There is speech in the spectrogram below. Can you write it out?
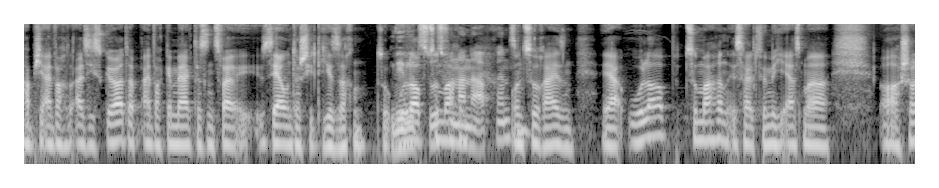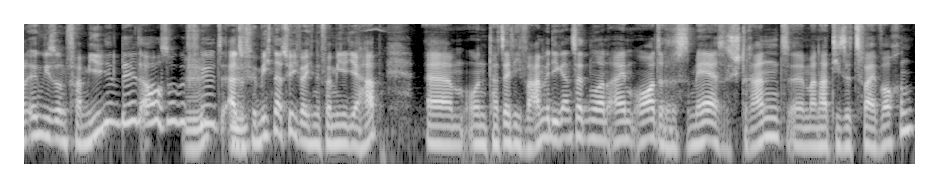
Habe ich einfach, als ich es gehört habe, einfach gemerkt, das sind zwei sehr unterschiedliche Sachen. So Wie Urlaub zu es machen voneinander abgrenzen? und zu reisen. Ja, Urlaub zu machen ist halt für mich erstmal oh, schon irgendwie so ein Familienbild auch Mhm. so gefühlt. Also für mich natürlich, weil ich eine Familie habe. Ähm, und tatsächlich waren wir die ganze Zeit nur an einem Ort. Das ist Meer, es ist Strand, äh, man hat diese zwei Wochen.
